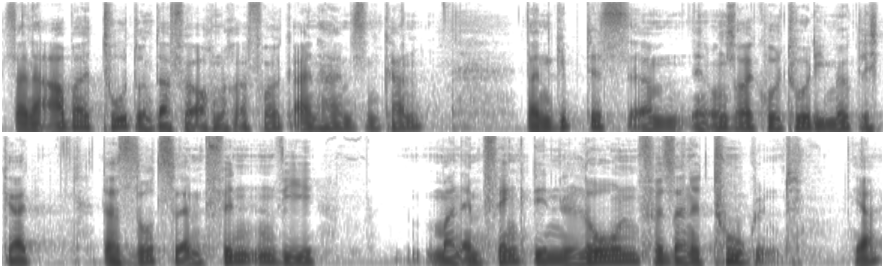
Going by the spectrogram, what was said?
seine Arbeit tut und dafür auch noch Erfolg einheimsen kann, dann gibt es ähm, in unserer Kultur die Möglichkeit, das so zu empfinden, wie man empfängt den Lohn für seine Tugend. Ja?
